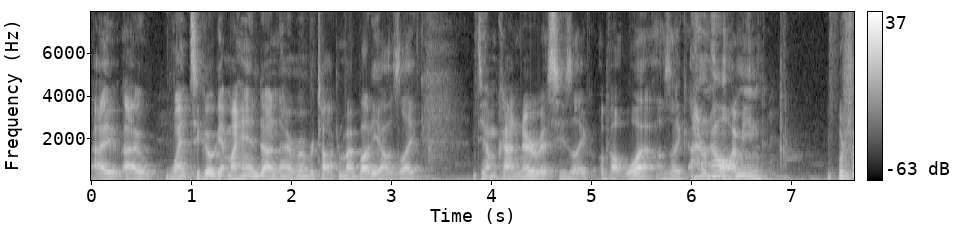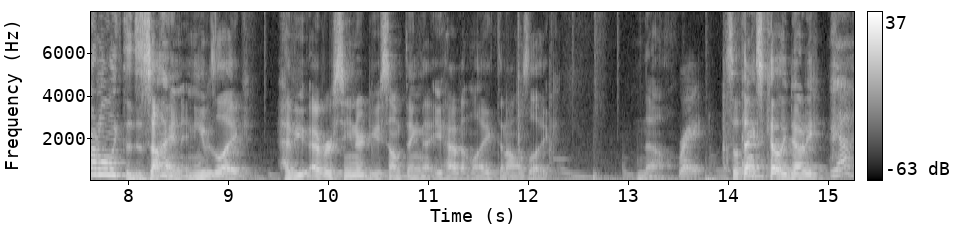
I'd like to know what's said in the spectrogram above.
I, I went to go get my hand done. And I remember talking to my buddy. I was like, dude, I'm kind of nervous. He's like, about what? I was like, I don't know. I mean, what if I don't like the design? And he was like, have you ever seen her do something that you haven't liked? And I was like, no. Right. So thanks, Kelly Doty. Yeah.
